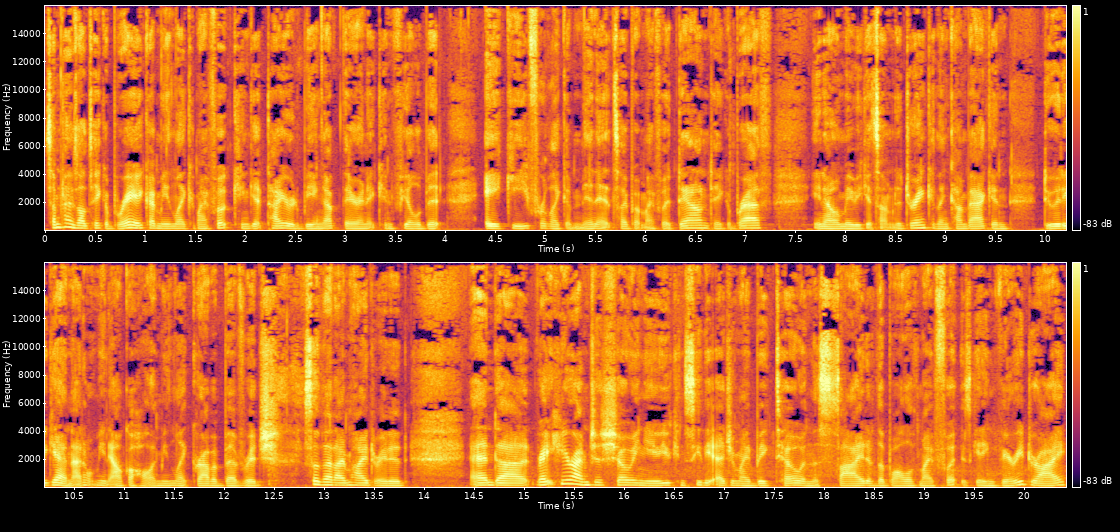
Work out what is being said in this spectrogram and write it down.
Sometimes I'll take a break. I mean, like my foot can get tired being up there and it can feel a bit achy for like a minute. So I put my foot down, take a breath, you know, maybe get something to drink, and then come back and do it again. I don't mean alcohol, I mean like grab a beverage so that I'm hydrated. And uh, right here, I'm just showing you, you can see the edge of my big toe and the side of the ball of my foot is getting very dry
